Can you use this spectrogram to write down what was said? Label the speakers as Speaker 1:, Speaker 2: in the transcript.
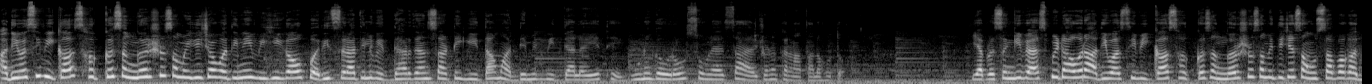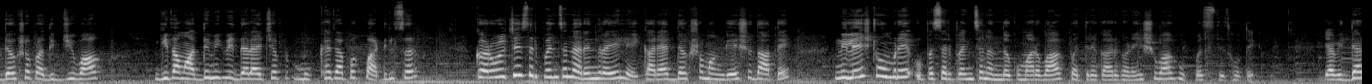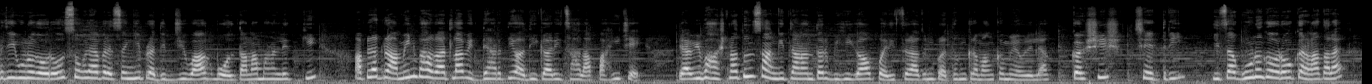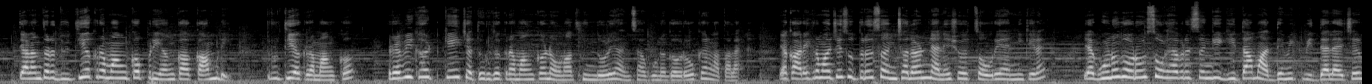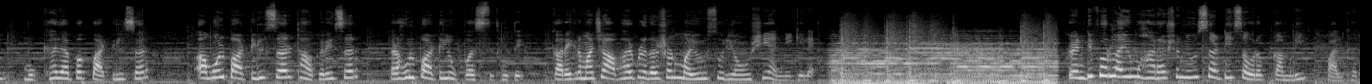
Speaker 1: आदिवासी विकास हक्क संघर्ष समितीच्या वतीने विहीगाव परिसरातील विद्यार्थ्यांसाठी गीता माध्यमिक विद्यालय येथे गुणगौरव सोहळ्याचं आयोजन करण्यात आलं होतं. या प्रसंगी व्यासपीठावर आदिवासी विकास हक्क संघर्ष समितीचे संस्थापक अध्यक्ष प्रदीपजी वाघ गीता माध्यमिक विद्यालयाचे मुख्याध्यापक पाटील सर करोळचे सरपंच नरेंद्र येले कार्याध्यक्ष मंगेश दाते निलेश ठोंबरे उपसरपंच नंदकुमार वाघ पत्रकार गणेश वाघ उपस्थित होते. या विद्यार्थी गुणगौरव सोहळ्याप्रसंगी प्रदीपजी वाघ बोलताना म्हणालेत की आपल्या ग्रामीण भागातला विद्यार्थी अधिकारी झाला पाहिजे. यावेळी भाषणातून सांगितल्यानंतर विहीगाव परिसरातून प्रथम क्रमांक मिळवलेल्या कशिश छेत्री हिचा गुणगौरव करण्यात आलाय. त्यानंतर द्वितीय क्रमांक प्रियंका कांबडे तृतीय क्रमांक रवी घटके चतुर्थ क्रमांक नवनाथ हिंदोळे यांचा गुणगौरव करण्यात आलाय. या कार्यक्रमाचे सूत्रसंचालन ज्ञानेश्वर चौरे यांनी केलंय. या गुणगौरव सोहळ्याप्रसंगी गीता माध्यमिक विद्यालयाचे मुख्याध्यापक Patil sir Amol Patil sir Thackeray sir Rahul Patil उपस्थित होते. कार्यक्रमाचे आभार प्रदर्शन मयूर सूर्यवंशी यांनी केले. ट्वेंटी फोर लाईव्ह महाराष्ट्र न्यूजसाठी सौरभ कांबडी पालघर.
